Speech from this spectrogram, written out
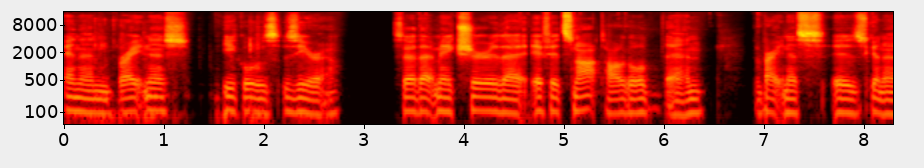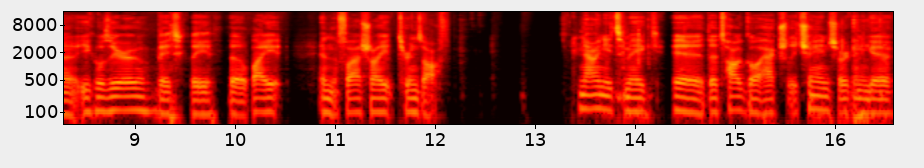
and then brightness equals zero so that makes sure that if it's not toggled then the brightness is gonna equal zero. Basically, the light in the flashlight turns off. Now we need to make uh, the toggle actually change. So we're gonna go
